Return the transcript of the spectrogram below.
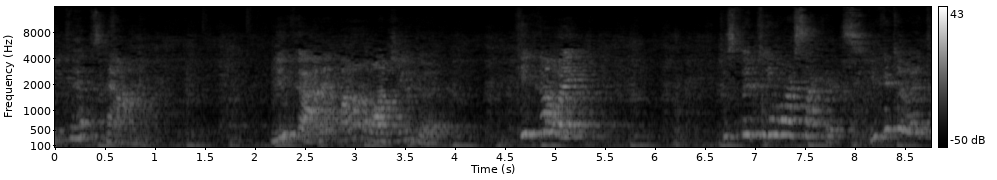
Keep your hips down. You've got it. I don't know what you do. Keep going. Just 15 more seconds. You can do it.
